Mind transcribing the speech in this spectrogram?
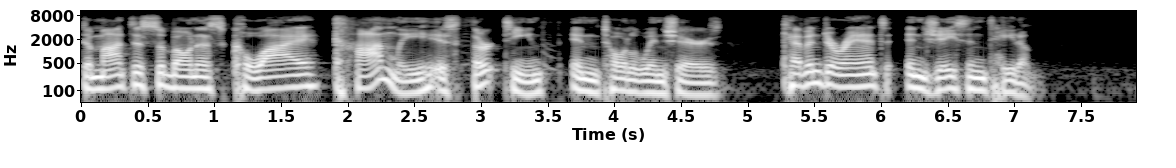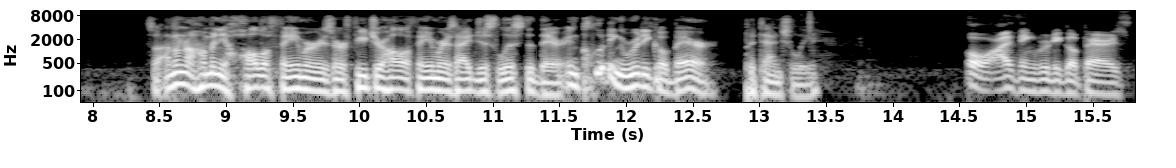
Domantas Sabonis, Kawhi Conley is 13th in total win shares, Kevin Durant, and Jayson Tatum. So I don't know how many Hall of Famers or future Hall of Famers I just listed there, including Rudy Gobert potentially. Oh, I think Rudy Gobert is.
